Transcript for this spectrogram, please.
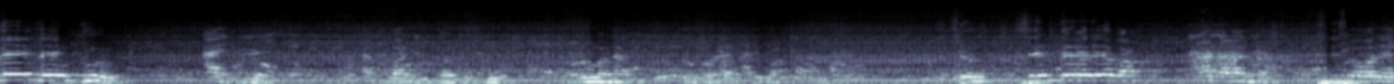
very very good idea. Of what to do ruwana ruwana so sentere ba ana ana sisore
